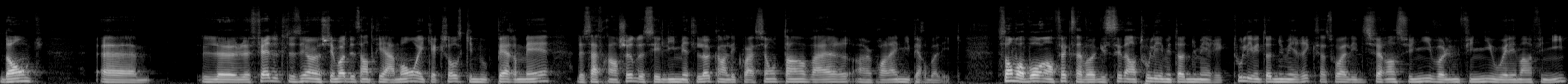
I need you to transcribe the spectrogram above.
Donc, le, fait d'utiliser un schéma décentré amont est quelque chose qui nous permet de s'affranchir de ces limites-là quand l'équation tend vers un problème hyperbolique. Ça, on va voir en fait que ça va exister dans toutes les méthodes numériques. Toutes les méthodes numériques, que ce soit les différences finies, volumes finis ou éléments finis,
